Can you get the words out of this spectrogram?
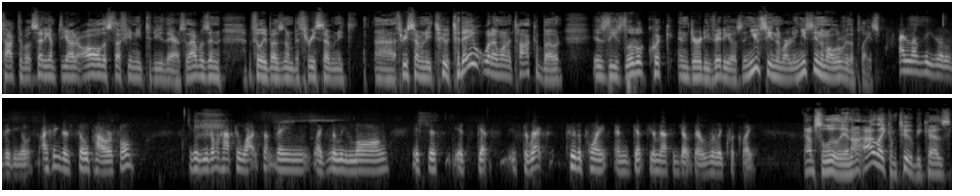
talked about setting up the auto, all the stuff you need to do there. So that was in Affiliate Buzz number 370, uh, 372. Today, what I want to talk about is these little quick and dirty videos. And you've seen them, Arlene. You've seen them all over the place. I love these little videos. I think they're so powerful because you don't have to watch something like really long. It's just it gets it's direct to the point and gets your message out there really quickly. Absolutely, and I, I, like them too because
